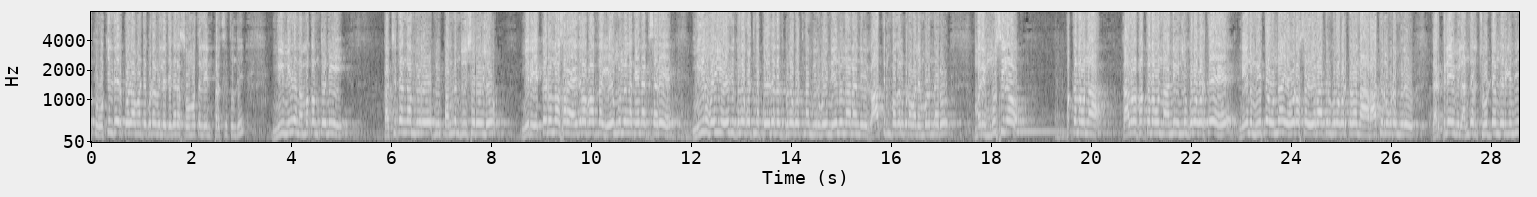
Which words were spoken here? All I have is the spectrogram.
ఒక వకీల్ దగ్గర పోదామంటే కూడా వీళ్ళ దగ్గర సోమత లేని పరిస్థితి ఉంది. మీ మీద నమ్మకంతోని ఖచ్చితంగా మీరు మీ పనులను చూసే రోజులు మీరు ఎక్కడున్నా సరే హైదరాబాద్లో ఏ మూలలకైనా సరే మీరు పోయి ఏది గులగొట్టిన పేదలకు గులగొట్టినా మీరు పోయి నేనున్నానని రాత్రి పగలు కూడా వాళ్ళు ఎంబడున్నారు. మరి మూసిలో పక్కన ఉన్న కాలువ పక్కన ఉన్న అన్ని ఇల్లు గులగొడితే నేను మీతో ఉన్నా ఎవడొస్తా ఏ రాత్రి గులగొడతాడో నా రాత్రులు కూడా మీరు గడిపినవి వీళ్ళందరూ చూడడం జరిగింది.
